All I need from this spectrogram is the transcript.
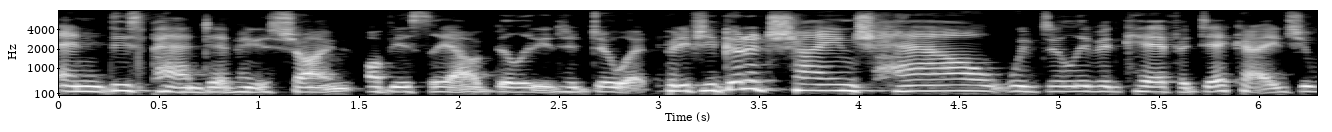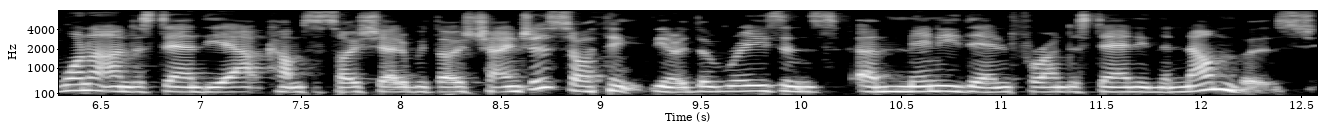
And this pandemic has shown, obviously, our ability to do it. But if you're going to change how we've delivered care for decades, you want to understand the outcomes associated with those changes. So I think, you know, the reasons are many then for understanding the numbers.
